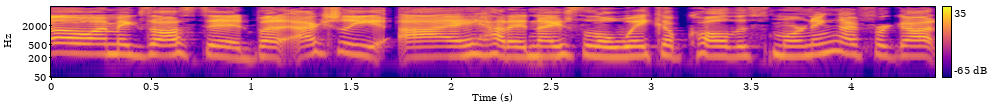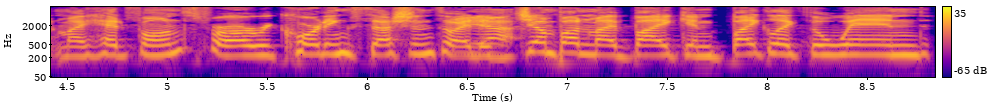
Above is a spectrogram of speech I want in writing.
Oh, I'm exhausted, but actually I had a nice little wake up call this morning. I forgot my headphones for our recording session, so I had Yeah. to jump on my bike and bike like the wind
